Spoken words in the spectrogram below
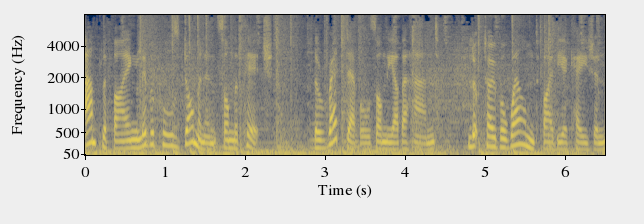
amplifying Liverpool's dominance on the pitch. The Red Devils, on the other hand, looked overwhelmed by the occasion,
